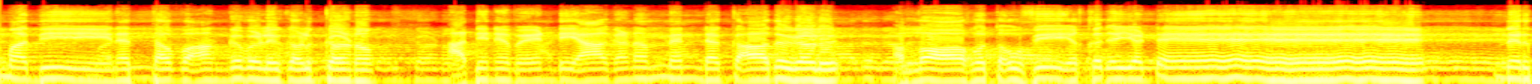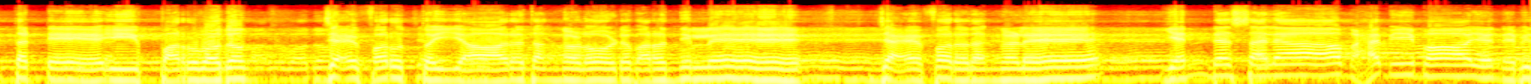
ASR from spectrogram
മദീനത്തെ വാങ്കുവിളി കേൾക്കണം. അതിനു വേണ്ടിയാകണം എന്റെ കാതുകൾ. അള്ളാഹു തൗഫീഖ് ചെയ്യട്ടെ. നിർത്തട്ടെ ഈ പർവതം. ജയഫർ തയ്യാറ് തങ്ങളോട് പറഞ്ഞില്ലേ? ജയഫർ തങ്ങളെ എന്റെ സലാം ഹബീബായ നബി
